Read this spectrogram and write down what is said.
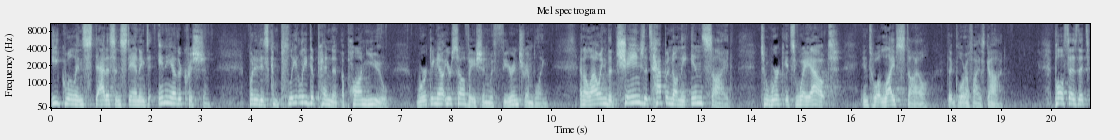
equal in status and standing to any other Christian. But it is completely dependent upon you working out your salvation with fear and trembling and allowing the change that's happened on the inside to work its way out into a lifestyle that glorifies God. Paul says that,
